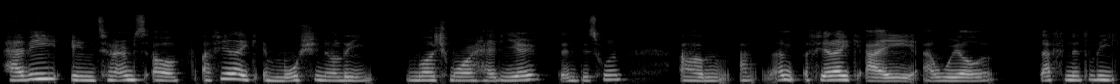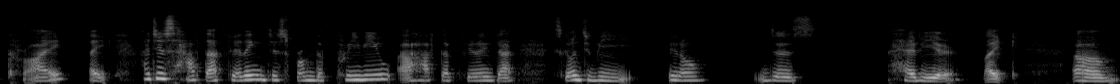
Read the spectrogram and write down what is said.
heavy in terms of I feel like emotionally much more heavier than this one. Um, I, I feel like I I will definitely cry. Like I just have that feeling just from the preview. I have that feeling that it's going to be you know just heavier. Like um,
